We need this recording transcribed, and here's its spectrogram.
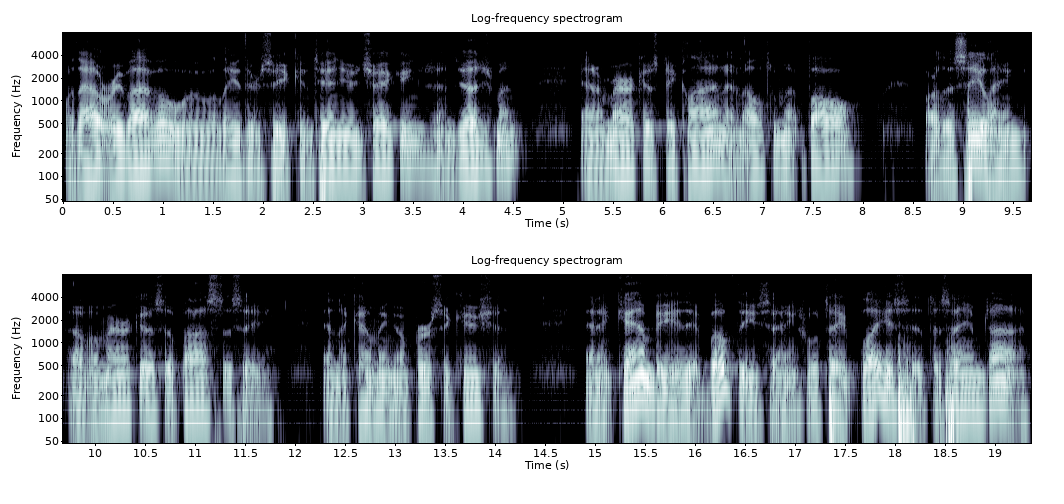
Without revival, we will either see continued shakings and judgment and America's decline and ultimate fall, or the sealing of America's apostasy and the coming of persecution. And it can be that both these things will take place at the same time.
